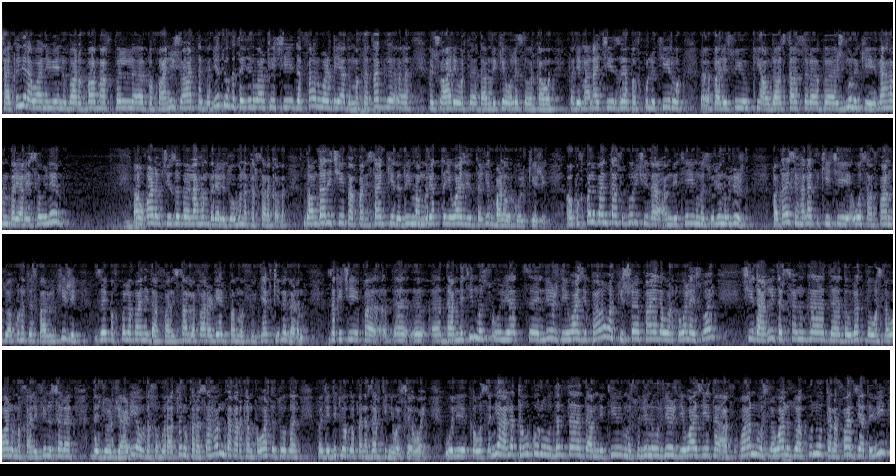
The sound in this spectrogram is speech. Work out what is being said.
ټاکنې روانې وې نو بارک اوباما خپل پخواني شعار ته په دې توګه تغیر ورکړ چې د فارورډ یا د مخته تګ شعار یې ورته د امریکې ولس ته ورکاوه په دې معنی چې زه په خپلو تیرو پالیسیو کې او دا ستاسو سره په ژمنو کې لا هم بریالی سوی نه یم او غواړم چې زه به لا هم بریالیتوبونه ترسره کړم دا همدا دی چې په افغانستان کې د دوی ماموریت ته یوازې د تغیر بڼه ورکول کیږي او په خپله باندې تاسو ګورئ چې د امنیتي مسؤلینو لیږد په داسې حالت کې چې اوس افغان ځواکونو ته سپارل کیږي زه په خپل باندې د افغانستان لپاره ډیر په مفهومیت کې نه ګړم ځکه چې په د امنیتي مسؤلیت لیږد یوازې په هغه وخت کې ښه پایله ورکولای سوای چې د هغې ترڅنګ د دولت د وسلوالو مخالفینو سره د جوړجاړي او د خبرو اترو پروسه هم دغه رقم په ورته توګه په جدي توګه په نظر کې نیول شوی وای ولې که اوسني حالت ته وګورو دلته د امنیتي مسؤلینو لېږد یوازې د افغان وسلوالو ځواکونو تلفات زیاتوي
